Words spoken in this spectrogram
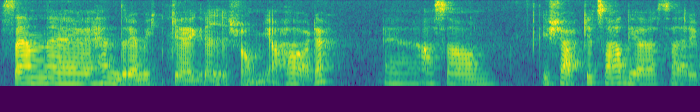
Sen eh, hände det mycket grejer som jag hörde. Eh, alltså, i köket så hade jag så här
